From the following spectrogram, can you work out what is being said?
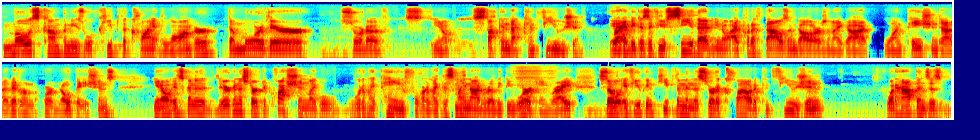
most companies will keep the client longer the more they're sort of you know stuck in that confusion yeah. right because if you see that you know i put a thousand dollars and i got one patient out of it or, or no patients you know it's gonna they're gonna start to question like well what am i paying for like this might not really be working right mm-hmm. so if you can keep them in this sort of cloud of confusion what happens is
